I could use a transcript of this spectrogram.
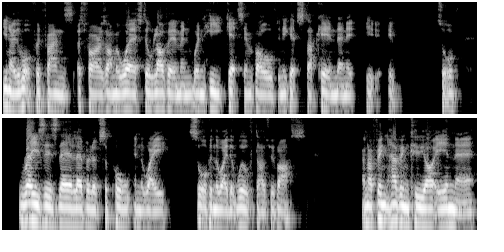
you know, the Watford fans, as far as I'm aware, still love him. And when he gets involved and he gets stuck in, then it, it, it sort of raises their level of support in the way, sort of in the way that Wilf does with us. And I think having Kouyaté in there,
